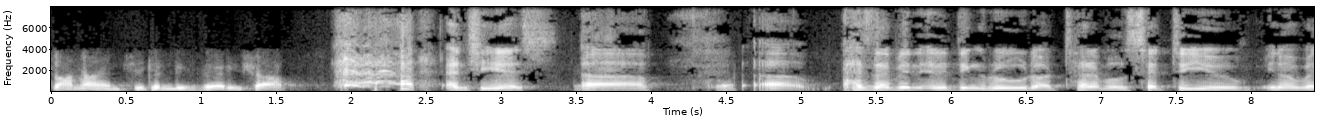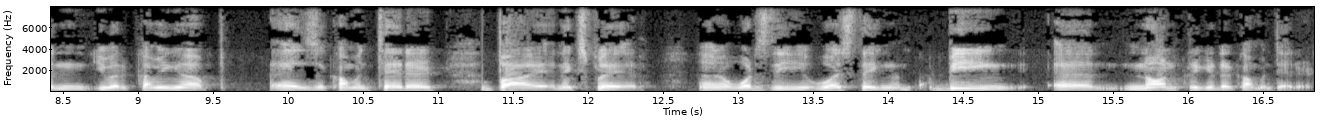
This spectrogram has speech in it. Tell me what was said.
Sana, and she can be very sharp. and she is. Uh, yeah. uh, has there been anything rude or terrible said to you, you know, when you were coming up as a commentator by an ex-player? Uh, what is the worst thing being a non-cricketer commentator?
